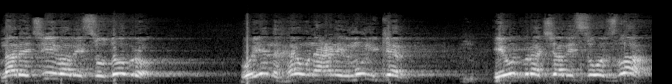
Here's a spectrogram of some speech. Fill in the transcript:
naređivali su dobro. Wa yanhauna 'anil munkar. I odvraćali su od zla.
